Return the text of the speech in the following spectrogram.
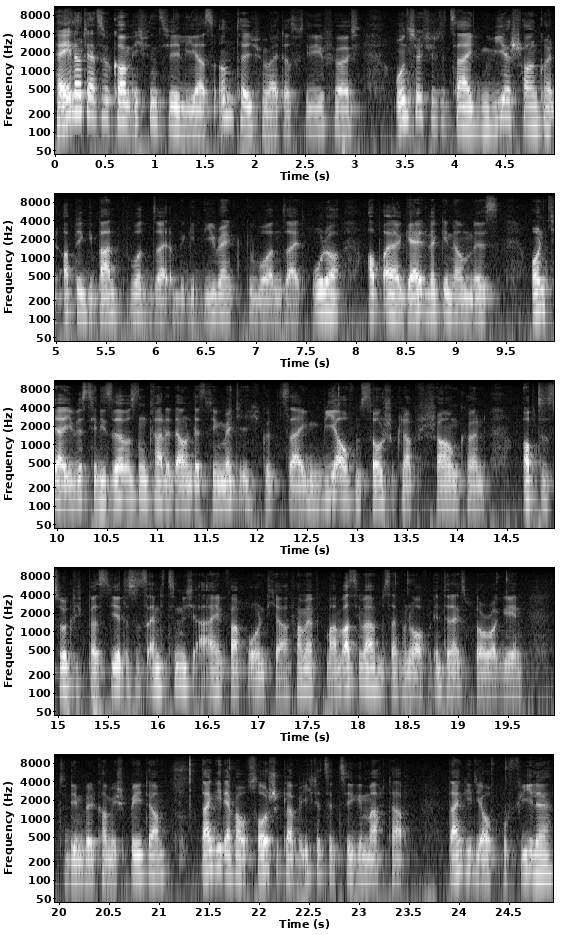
Hey Leute, herzlich willkommen, ich bin's wie Elias und ich bin weiter das Video für euch und ich möchte euch zeigen, wie ihr schauen könnt, ob ihr gebannt worden seid, ob ihr gederankt geworden seid oder ob euer Geld weggenommen ist. Und ja, ihr wisst ja, die Server sind gerade da und deswegen möchte ich euch kurz zeigen, wie ihr auf dem Social Club schauen könnt, ob das wirklich passiert. Das ist eigentlich ziemlich einfach und ja, fangen wir einfach mal an. Was ihr macht, ist einfach nur auf Internet Explorer gehen, zu dem Bild komme ich später. Dann geht ihr einfach auf Social Club, wie ich das jetzt hier gemacht habe. Dann geht ihr auf Profile,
